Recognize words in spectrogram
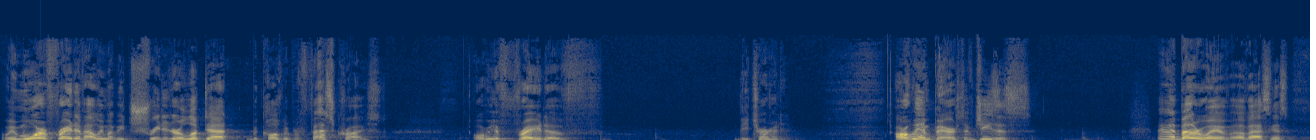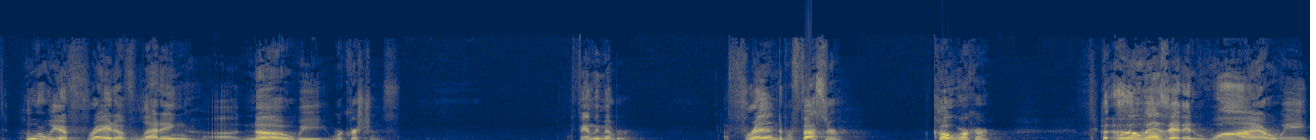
Are we more afraid of how we might be treated or looked at because we profess Christ? Or are we afraid of the eternity? Are we embarrassed of Jesus? Maybe a better way of, of asking this who are we afraid of letting uh, know we, we're Christians? A family member? A friend? A professor? A co worker? Who is it and why are we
